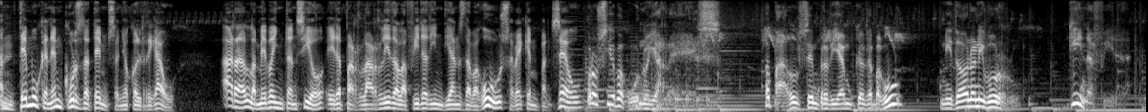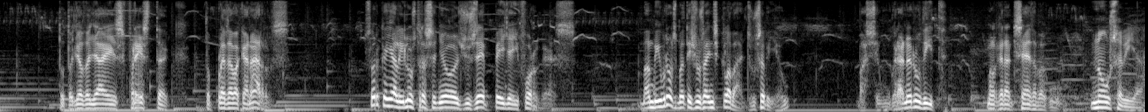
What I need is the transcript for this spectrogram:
Em temo que anem curts de temps, senyor Collrigau. Ara, la meva intenció era parlar-li de la Fira d'Indians de Begú, saber què en penseu. Però si a Begú no hi ha res. A Pals sempre diem que de Begú ni dona ni burro. Quina fira! Tot allò d'allà és frèstec, tot ple de bacanars. Sort que hi ha l'il·lustre senyor Josep Pella i Forgues. Van viure els mateixos anys clavats, ho sabíeu? Va ser un gran erudit, malgrat ser de Begú. No ho sabia.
